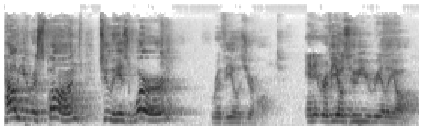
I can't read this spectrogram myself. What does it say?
how you respond to His Word, reveals your heart. And it reveals who you really are.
